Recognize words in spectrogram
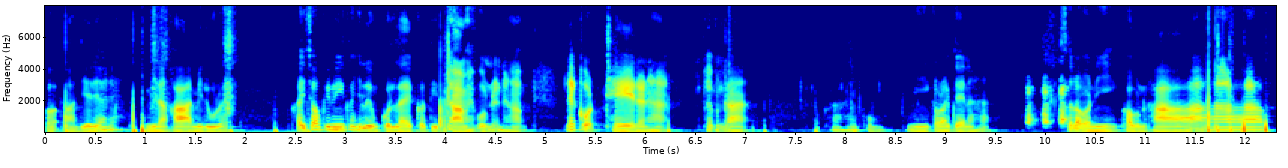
เอออะเดี๋ยวเดี๋ยวเดี๋ยวมีราคามีรู้ด้วย ใครชอบคลิปนี้ก็อย่าลืมกดไลค์กดติดตามให้ผมด้วยนะครับ และกดแชร์นะฮะเพื่อเป็นการเพื่อให้ผมมีกำลังใจนะฮะสำหรับวันนี้ขอบคุณครับ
